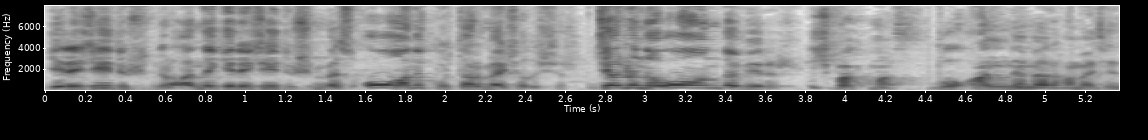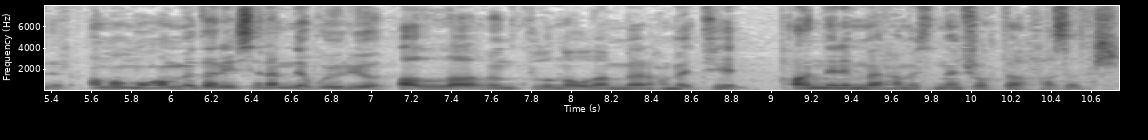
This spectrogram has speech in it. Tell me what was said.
Geleceği düşünür. Anne geleceği düşünmez. O anı kurtarmaya çalışır. Canını o anda verir. Hiç bakmaz. Bu anne merhametidir. Ama Muhammed Aleyhisselam ne buyuruyor? Allah'ın kuluna olan merhameti annenin merhametinden çok daha fazladır.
